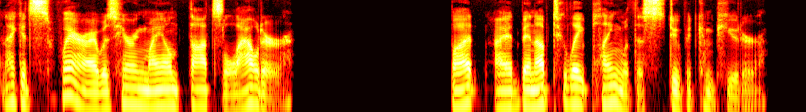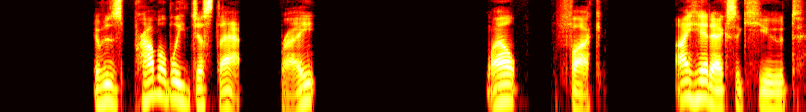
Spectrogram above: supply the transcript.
And I could swear I was hearing my own thoughts louder. But I had been up too late playing with this stupid computer. It was probably just that, right? Well, fuck. I hit execute,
